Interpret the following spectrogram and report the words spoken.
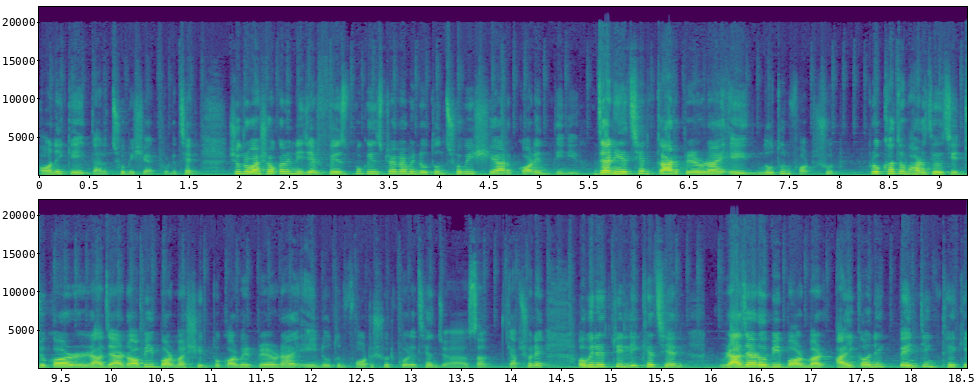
অনেকেই তার ছবি শেয়ার করেছেন শুক্রবার সকালে নিজের ফেসবুক ইনস্টাগ্রামে নতুন ছবি শেয়ার করেন তিনি। জানিয়েছেন, কার প্রেরণায় এই নতুন ফটোশুট প্রখ্যাত ভারতীয় চিত্রকর রাজা রবি বর্মা শিল্পকর্মের প্রেরণায় এই নতুন ফটোশুট করেছেন জয়া হাসান। ক্যাপশনে অভিনেত্রী লিখেছেন, রাজা রবি বর্মার আইকনিক পেন্টিং থেকে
